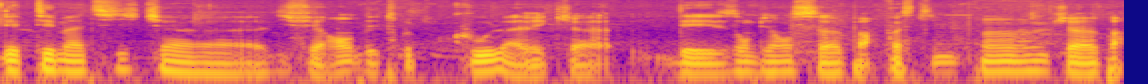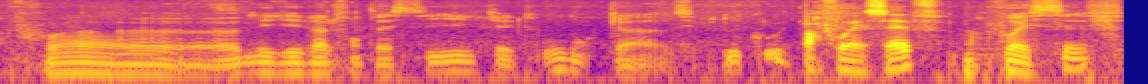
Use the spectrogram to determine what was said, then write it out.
des thématiques euh, différentes, des trucs cool, avec euh, des ambiances euh, parfois steampunk, parfois euh, médiéval fantastique et tout, donc euh, c'est plutôt cool. Parfois SF. Parfois SF,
